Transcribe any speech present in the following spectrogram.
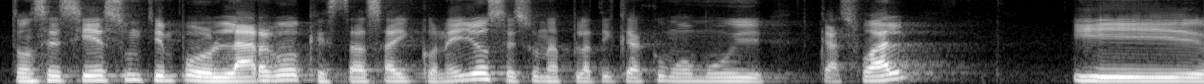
Entonces sí es un tiempo largo que estás ahí con ellos, es una plática como muy casual y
